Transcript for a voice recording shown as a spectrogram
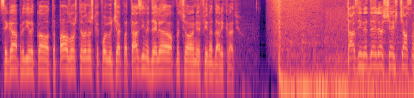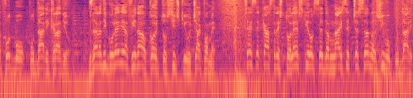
Сега, преди рекламата пауза, още веднъж какво ви очаква тази неделя в националния ефир на Дарик Радио. Тази неделя 6 часа футбол по Дарик Радио. Заради големия финал, който всички очакваме. ЦСК срещу Левски от 17 часа на живо подари.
